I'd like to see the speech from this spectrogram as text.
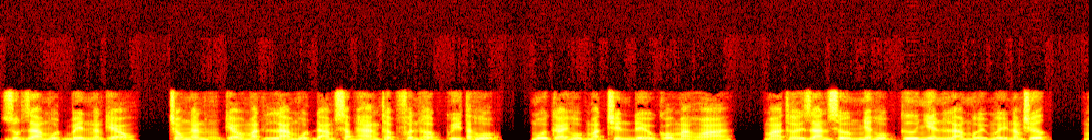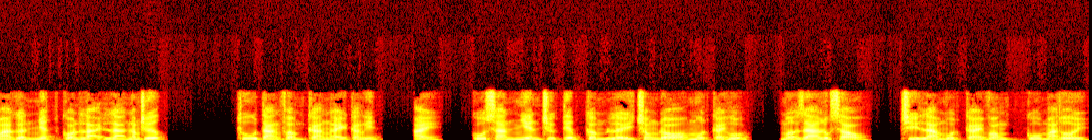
rút ra một bên ngăn kéo, trong ngăn kéo mặt là một đám sắp hàng thập phần hợp quy tắc hộp, mỗi cái hộp mặt trên đều có mã hóa, mà thời gian sớm nhất hộp cư nhiên là mười mấy năm trước, mà gần nhất còn lại là năm trước. Thu tàng phẩm càng ngày càng ít, ai, Cố san nhiên trực tiếp cầm lấy trong đó một cái hộp, mở ra lúc sau, chỉ là một cái vòng cổ mà thôi,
